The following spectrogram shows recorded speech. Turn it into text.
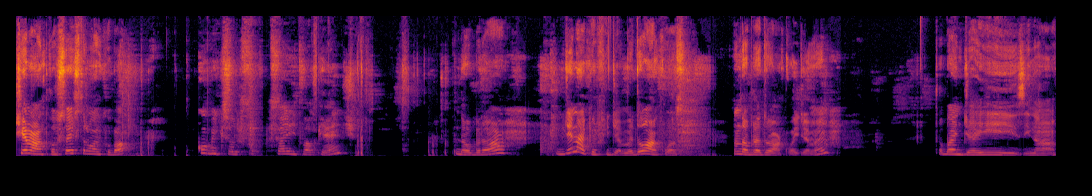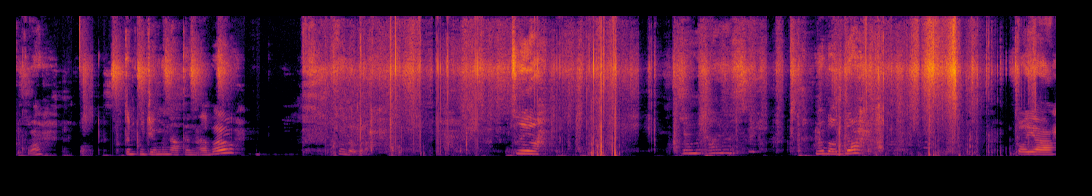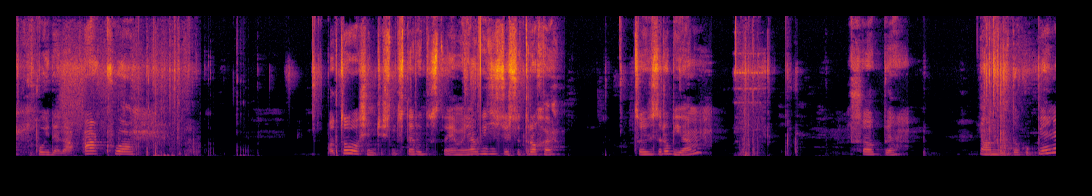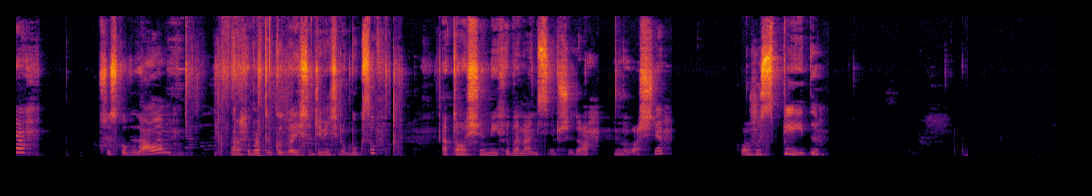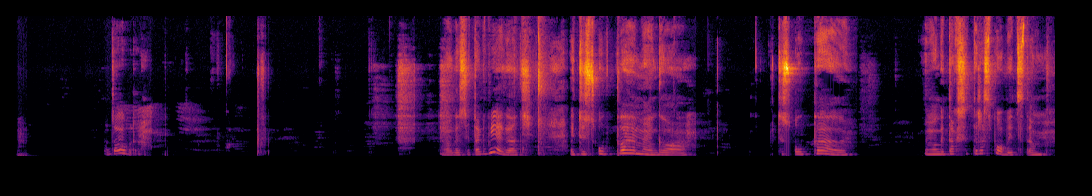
Siemanko, z tej strony chyba. Kubik 625. Dobra. Gdzie najpierw idziemy? Do Aqua. No dobra, do Aqua idziemy. To będzie easy na Aqua. Potem pójdziemy na ten level. No dobra. Co ja? No dobra. To ja pójdę na Aqua. Oto 84 dostajemy. Jak widzicie, jeszcze trochę coś zrobiłem. W shopie mam nic do kupienia. Wszystko wydałem. Mam chyba tylko 29 robuxów. A to się mi chyba na nic nie przyda. No właśnie. Może speed. No dobra. Mogę sobie tak biegać. Ej, to jest OP mega. To jest OP. Ja mogę tak sobie teraz pobiec tam.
